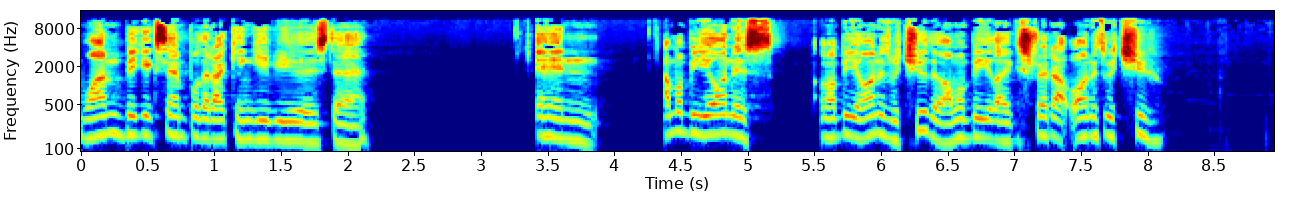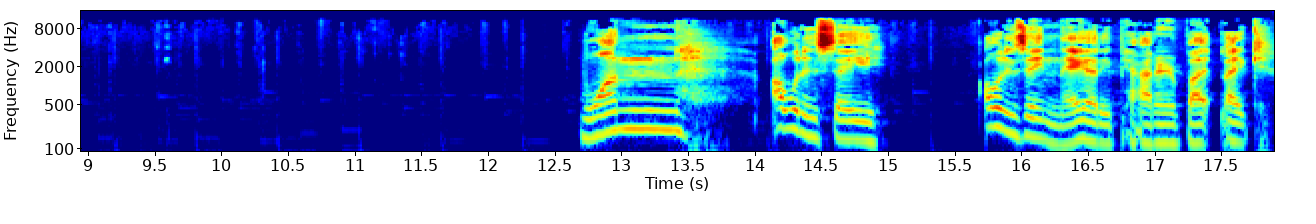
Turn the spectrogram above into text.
one big example that I can give you is that, and I'm gonna be honest, I'm gonna be honest with you though. I'm gonna be like straight up honest with you. One, I wouldn't say, I wouldn't say negative pattern, but like,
